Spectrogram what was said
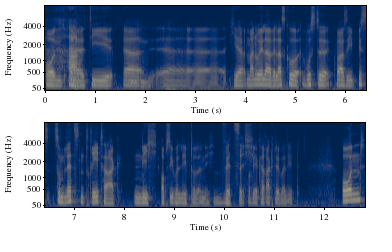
Und äh, die äh, hm. äh, hier Manuela Velasco wusste quasi bis zum letzten Drehtag nicht, ob sie überlebt oder nicht. Witzig. Ob ihr Charakter überlebt. Und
